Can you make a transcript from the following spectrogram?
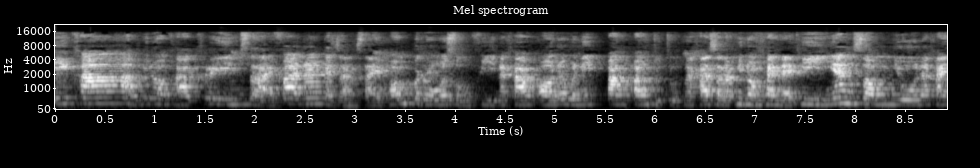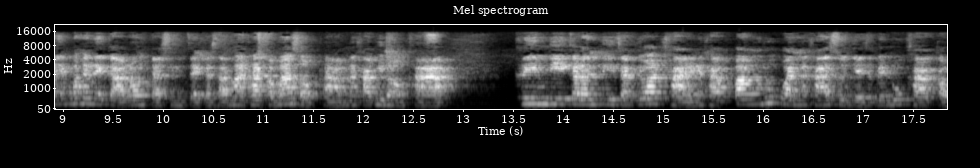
ดีค่ะ พี่น้องคะครีมสลายป้าหน้ากระจ่างใสพร้อมโปรส่งฟรีนะคะออเดอร์วันนี้ปังปังจุกๆนะคะสำหรับพี่น้องท่านไหนที่ย่างซองอยู่นะคะยังไม่ทันในการลองตัดสินใจก็สามารถทักเข้ามาสอบถามนะคะ พี่น้องค่ะ ครีมดีการันตีจากยอดขายนะคะ ปังทุกวันนะคะ ส่วนใหญ่จะเป็นลูกค้าเก่า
